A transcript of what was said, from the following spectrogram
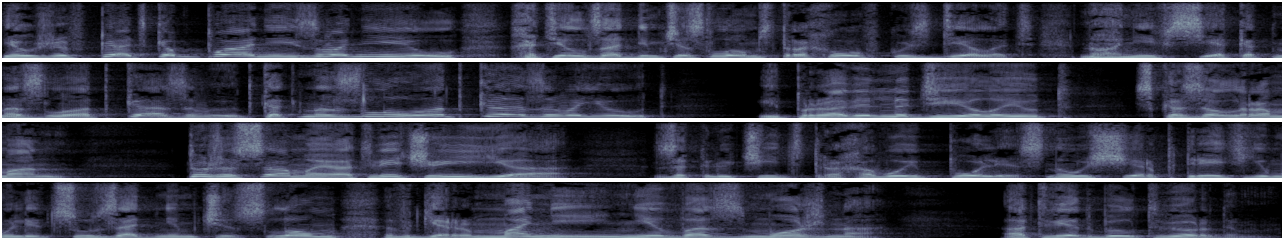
«Я уже в пять компаний звонил. Хотел задним числом страховку сделать, но они все как назло отказывают, как назло отказывают!» «И правильно делают», — сказал Роман. «То же самое отвечу и я. Заключить страховой полис на ущерб третьему лицу задним числом в Германии невозможно». Ответ был твердым,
